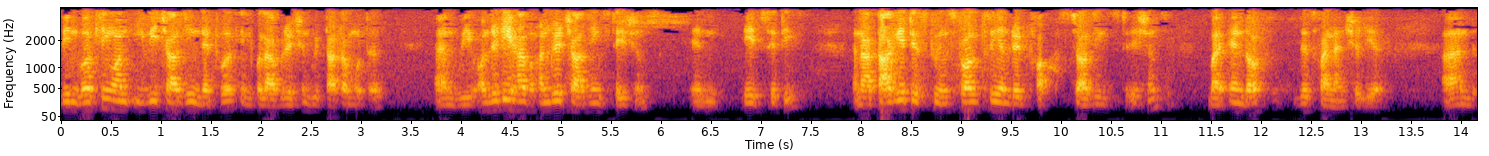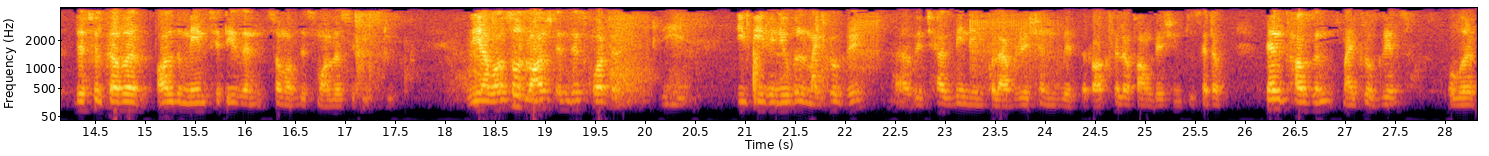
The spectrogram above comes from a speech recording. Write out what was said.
been working on EV charging network in collaboration with Tata Motors and we already have 100 charging stations in eight cities and our target is to install 300 fast charging stations by end of this financial year. And this will cover all the main cities and some of the smaller cities too. We have also launched in this quarter the TP Renewable Microgrid, uh, which has been in collaboration with the Rockefeller Foundation to set up 10,000 microgrids over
